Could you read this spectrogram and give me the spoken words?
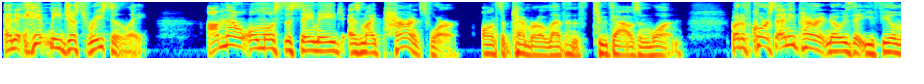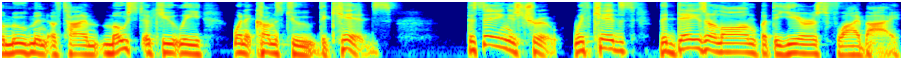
And it hit me just recently. I'm now almost the same age as my parents were on September 11th, 2001. But of course, any parent knows that you feel the movement of time most acutely when it comes to the kids. The saying is true. With kids, the days are long, but the years fly by.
